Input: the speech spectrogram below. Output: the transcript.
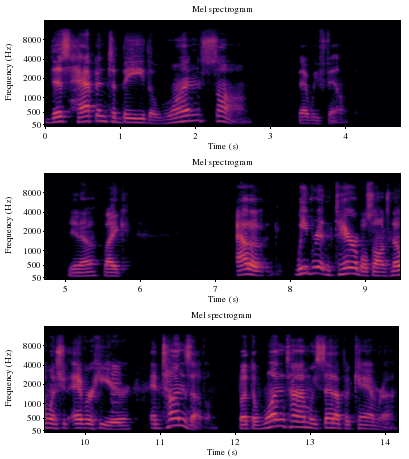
this happened to be the one song that we filmed. You know, like out of we've written terrible songs no one should ever hear and tons of them. But the one time we set up a camera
